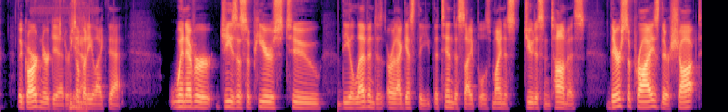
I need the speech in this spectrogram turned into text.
the gardener did, or somebody yeah. like that. Whenever Jesus appears to the 11, or I guess the, the 10 disciples, minus Judas and Thomas, they're surprised, they're shocked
